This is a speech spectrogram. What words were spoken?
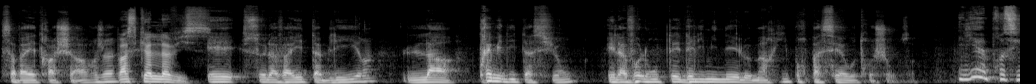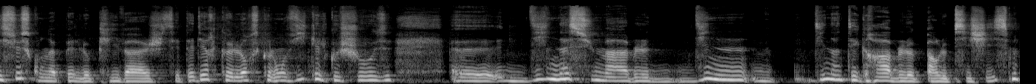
ça va être à charge Pascal Lavis. et cela va établir la préméditation et la volonté d'éliminer le mari pour passer à autre chose. Il y a un processus qu'on appelle le clivage, c'est-à-dire que lorsque l'on vit quelque chose euh, d'inassumable, d'in- d'inintégrable par le psychisme,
